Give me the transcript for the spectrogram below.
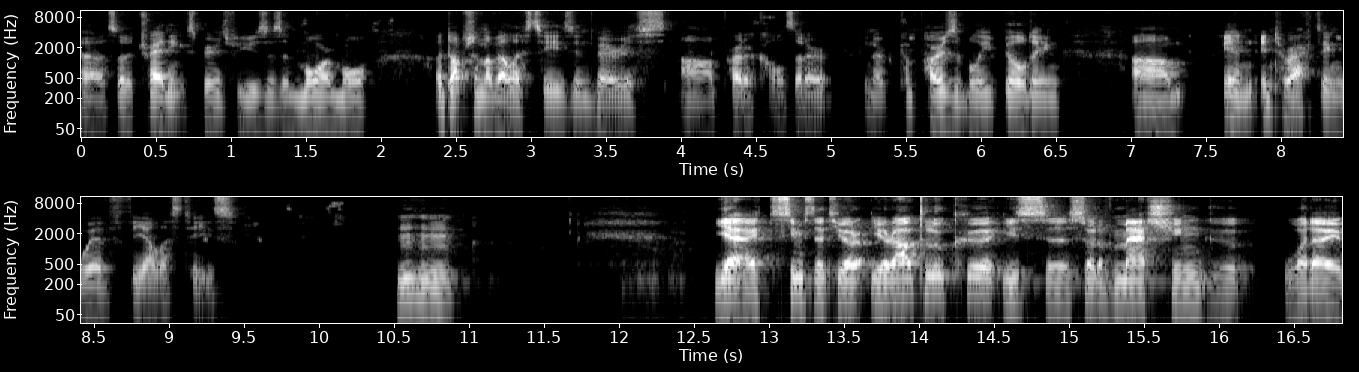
uh, sort of trading experience for users and more and more adoption of LSTs in various uh, protocols that are you know composably building um, in interacting with the LSTs. Mm-hmm. Yeah, it seems that your your outlook uh, is uh, sort of matching uh, what I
